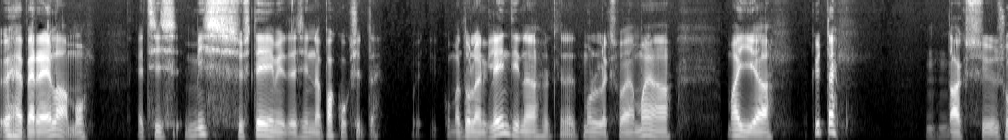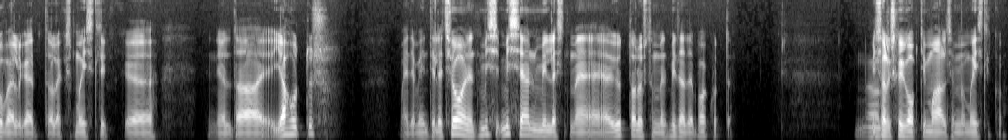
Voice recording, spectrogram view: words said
ühe pere elamu, et siis mis süsteemi te sinna pakuksite? kui ma tulen kliendina, ütlen, et mul oleks vaja maja, majja küte mm, -hmm. tahaks suvel ka, et oleks mõistlik äh, nii-öelda jahutus ma ei tea, ventilatsioon, et mis, mis see on, millest me juttu alustame, et mida te pakute no.? mis oleks kõige optimaalsem ja mõistlikum?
